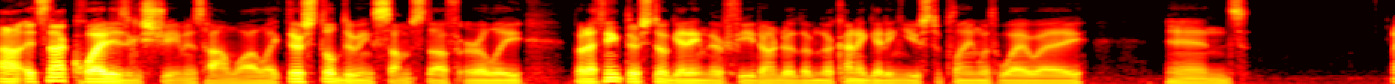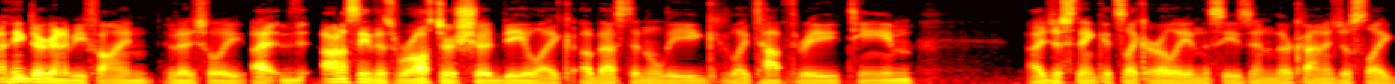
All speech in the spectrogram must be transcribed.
uh, it's not quite as extreme as Hanwha. Like they're still doing some stuff early, but I think they're still getting their feet under them. They're kind of getting used to playing with Weiwei and I think they're going to be fine eventually. I, th- honestly, this roster should be like a best in the league, like top three team. I just think it's like early in the season. They're kind of just like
